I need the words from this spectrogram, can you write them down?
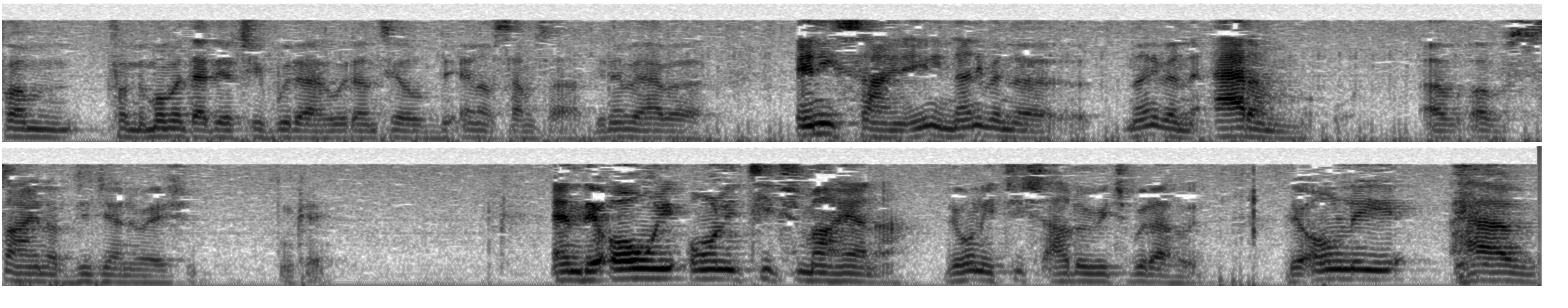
from from the moment that they achieve Buddhahood until the end of samsara. They never have a, any sign, any not even a not even an atom of, of sign of degeneration. Okay. And they only only teach Mahayana. They only teach how to reach Buddhahood. They only have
